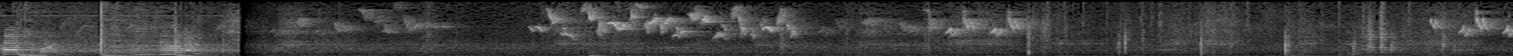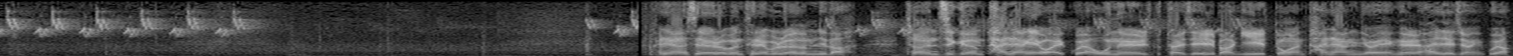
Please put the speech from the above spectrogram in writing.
한문, 은주왕. 안녕하세요 여러분. 트래블러 연우입니다. 저는 지금 단양에 와 있고요. 오늘부터 이제 1박 2일 동안 단양 여행을 할 예정이고요.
